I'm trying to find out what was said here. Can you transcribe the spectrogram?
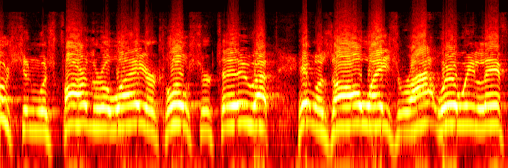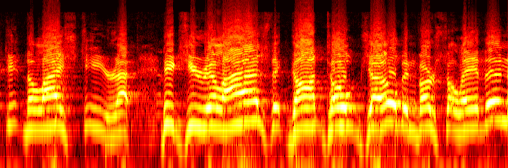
ocean was farther away or closer to. it was always right where we left it the last year. did you realize that God told Job in verse 11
